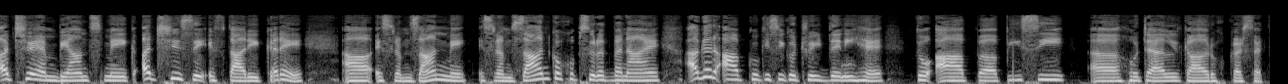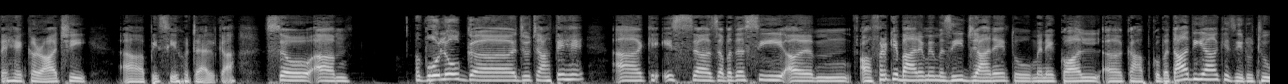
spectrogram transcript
अच्छे एम्बियंस में एक अच्छी सी इफ्तारी करें आ, इस रमज़ान में इस रमज़ान को खूबसूरत बनाएँ। अगर आपको किसी को ट्रीट देनी है तो आप पीसी होटल का रुख कर सकते हैं कराची। पीसी होटल का सो so, वो लोग जो चाहते हैं कि इस ज़बरदस्ती ऑफ़र के बारे में मजीद जाने तो मैंने कॉल का आपको बता दिया कि zero two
